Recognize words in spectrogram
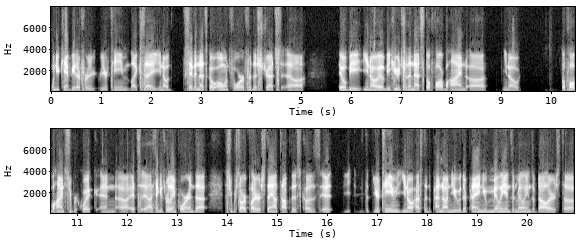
when you can't be there for your team, like say, you know, say the Nets go 0 and 4 for this stretch, uh, it'll be, you know, it'll be huge for the Nets. They'll fall behind, uh, you know, they'll fall behind super quick. And uh, it's, I think it's really important that the superstar players stay on top of this because it, your team, you know, has to depend on you. They're paying you millions and millions of dollars to,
